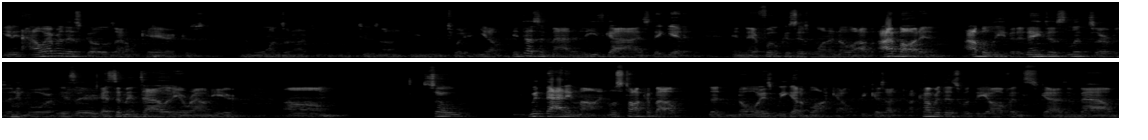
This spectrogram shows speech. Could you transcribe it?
it. However this goes, I don't care because number one's on our team, number two's on our team, number twenty, you know, it doesn't matter. These guys, they get it, and their focus is want to know. I, I bought in. I believe it. It ain't just lip service anymore. Yes, sir. That's the mentality around here. Um, so, with that in mind, let's talk about the noise we got to block out because I, I covered this with the offense guys and Val.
